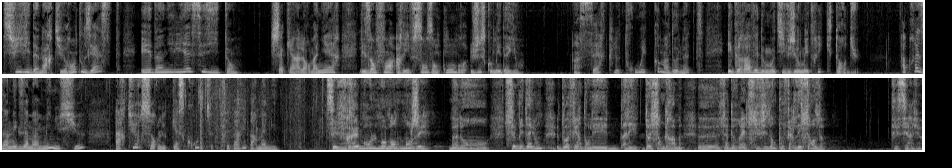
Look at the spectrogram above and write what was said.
suivie d'un Arthur enthousiaste et d'un Iliès hésitant. Chacun à leur manière, les enfants arrivent sans encombre jusqu'au médaillon. Un cercle troué comme un donut et gravé de motifs géométriques tordus. Après un examen minutieux, Arthur sort le casse-croûte préparé par mamie. C'est vraiment le moment de manger. Mais non, ce médaillon doit faire dans les... Allez, 200 grammes. Euh, ça devrait être suffisant pour faire l'essence. T'es sérieux?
